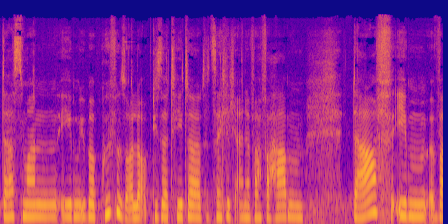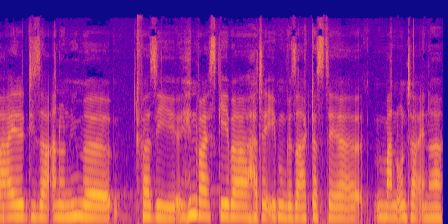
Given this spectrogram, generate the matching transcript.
dass man eben überprüfen solle, ob dieser Täter tatsächlich eine Waffe haben darf, eben weil dieser anonyme quasi Hinweisgeber hatte eben gesagt, dass der Mann unter einer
